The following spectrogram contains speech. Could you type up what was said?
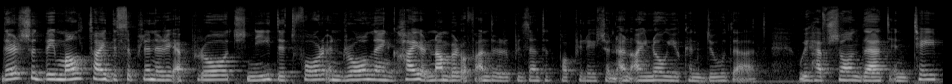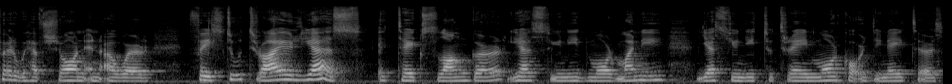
There should be multidisciplinary approach needed for enrolling higher number of underrepresented population, and I know you can do that. We have shown that in TAPUR, we have shown in our phase two trial, yes, it takes longer. Yes, you need more money. Yes, you need to train more coordinators,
